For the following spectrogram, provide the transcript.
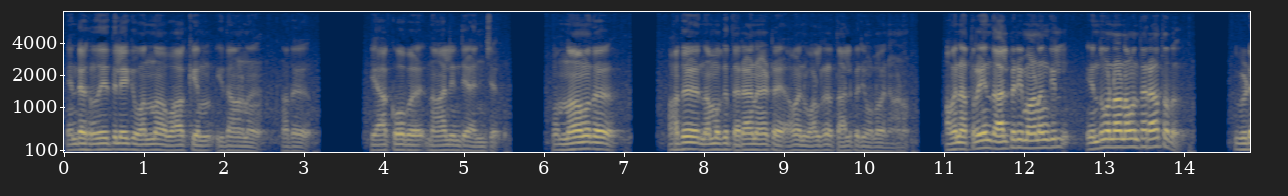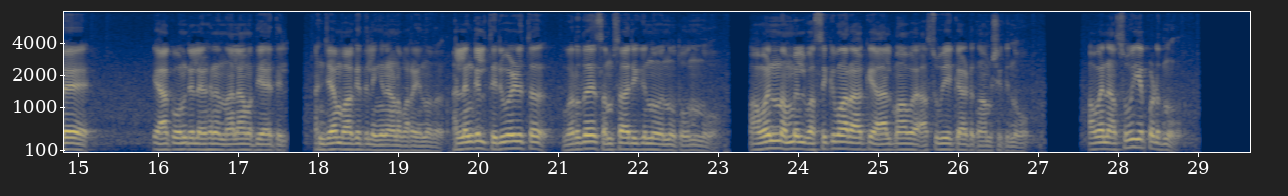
എന്റെ ഹൃദയത്തിലേക്ക് വന്ന വാക്യം ഇതാണ്. അത് യാക്കോബ് നാലിന്റെ അഞ്ച്. ഒന്നാമത് അത് നമുക്ക് തരാനായിട്ട് അവൻ വളരെ താല്പര്യമുള്ളവനാണ്. അവൻ അത്രയും താല്പര്യമാണെങ്കിൽ എന്തുകൊണ്ടാണ് അവൻ തരാത്തത്? ഇവിടെ യാക്കോവിന്റെ ലേഖനം നാലാം അധ്യായത്തിൽ അഞ്ചാം വാക്യത്തിൽ ഇങ്ങനെയാണ് പറയുന്നത്. അല്ലെങ്കിൽ തിരുവഴുത്ത് വെറുതെ സംസാരിക്കുന്നു എന്ന് തോന്നുന്നുവോ? അവൻ നമ്മിൽ വസിക്കുമാറാക്കിയ ആത്മാവ് അസൂയക്കായിട്ട് കാംക്ഷിക്കുന്നുവോ? അവൻ അസൂയപ്പെടുന്നു.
